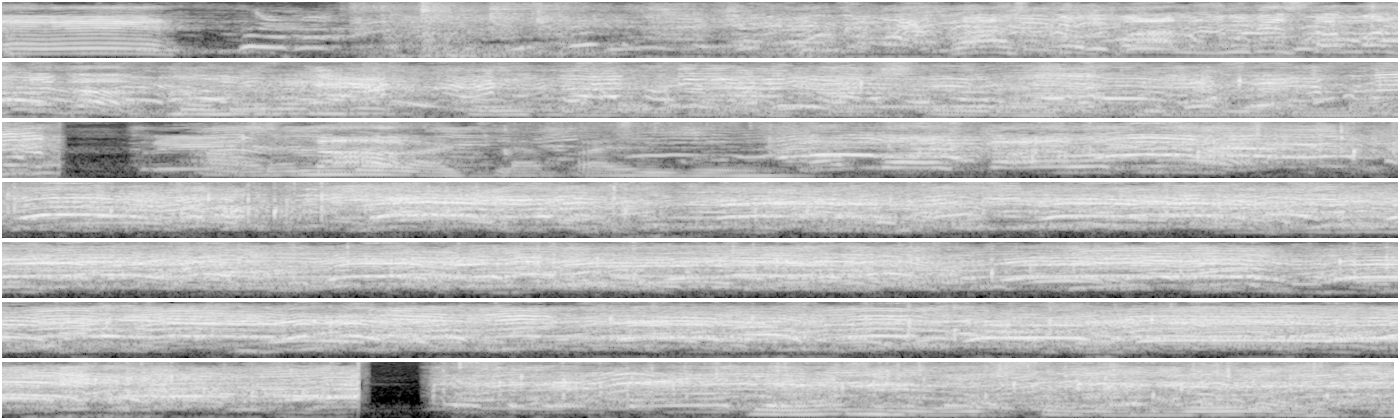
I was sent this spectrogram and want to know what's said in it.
ए राष्ट्रपाल उडी समजतं का मनोरंजक खेळ घेण्याचा उद्देश एवढाच की मुलांना आनंद वाटला पाहिजे बाबा, काय होत नाही. खेळामुळे समन्वय वाढतो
